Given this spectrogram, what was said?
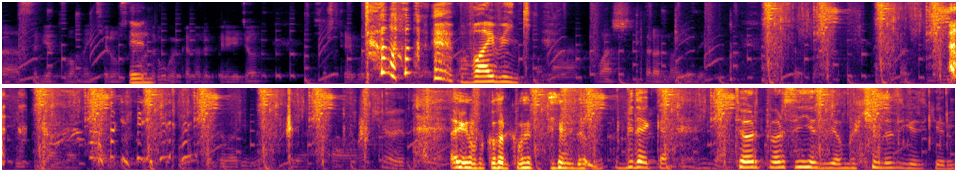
а, советую вам найти русского Блин. друга, который переведет все, что я буду говорить, Vibing. Aga bu korkma filmi. Bir dakika. Third person yazıyorum. Bakayım nasıl gözüküyorum.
